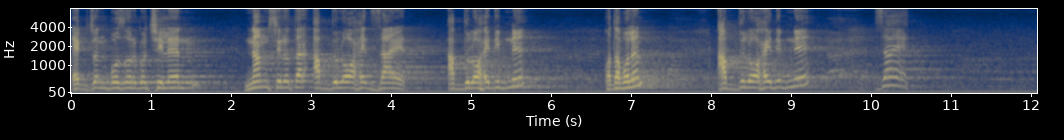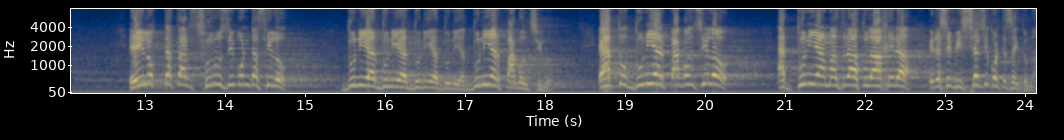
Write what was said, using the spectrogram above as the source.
একজন বুজুর্গ ছিলেন, নাম ছিল তার আব্দুল ওয়াহেদ জায়েদ। আব্দুল ওয়াহেদ ইবনে? কথা বলেন। আব্দুল ওয়াহেদ ইবনে জায়েদ। এই লোকটা তার শুরু জীবনটা ছিল দুনিয়া দুনিয়া দুনিয়া দুনিয়া, দুনিয়ার পাগল ছিল। এত দুনিয়ার পাগল ছিল, আর দুনিয়া মাজরাতুল আখিরা, এটা সে বিশ্বাসই করতে চাইতো না।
